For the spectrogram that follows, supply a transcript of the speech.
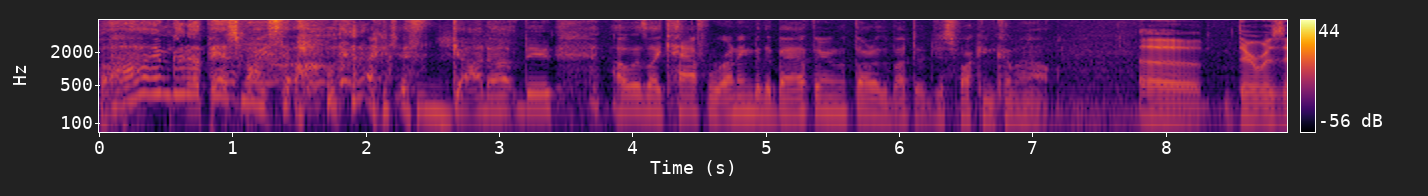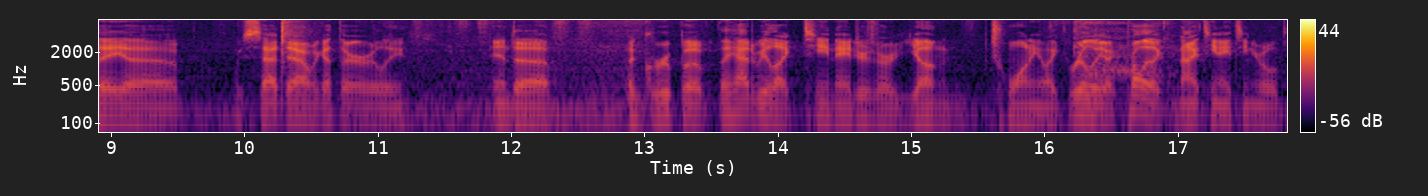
I'm gonna piss myself, and I just got up, dude. I was like half running to the bathroom, and thought I was about to just fucking come out. uh, there was a. Uh, we sat down. We got there early, and uh, a group of they had to be like teenagers or young twenty, like really, like probably like 19, 18 year olds.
